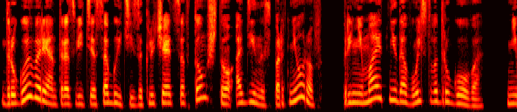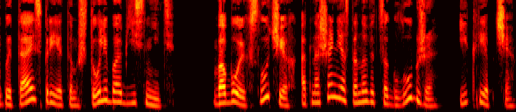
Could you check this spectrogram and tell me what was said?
Другой вариант развития событий заключается в том, что один из партнеров принимает недовольство другого, не пытаясь при этом что-либо объяснить. В обоих случаях отношения становятся глубже и крепче.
